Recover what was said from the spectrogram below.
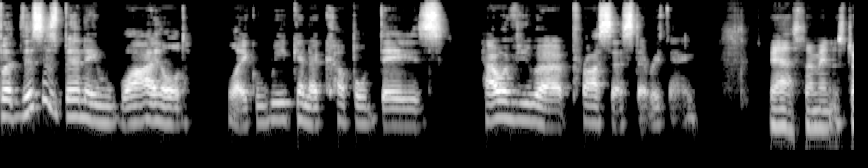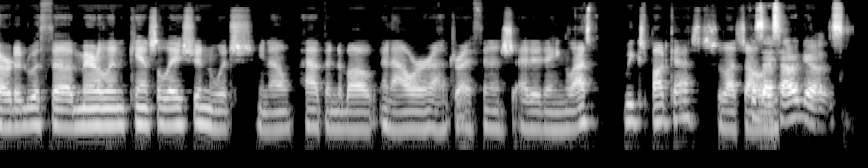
But this has been a wild, like week and a couple days. How have you uh, processed everything? Yes, I mean it started with the Maryland cancellation, which you know happened about an hour after I finished editing last week's podcast. So that's always that's how it goes.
